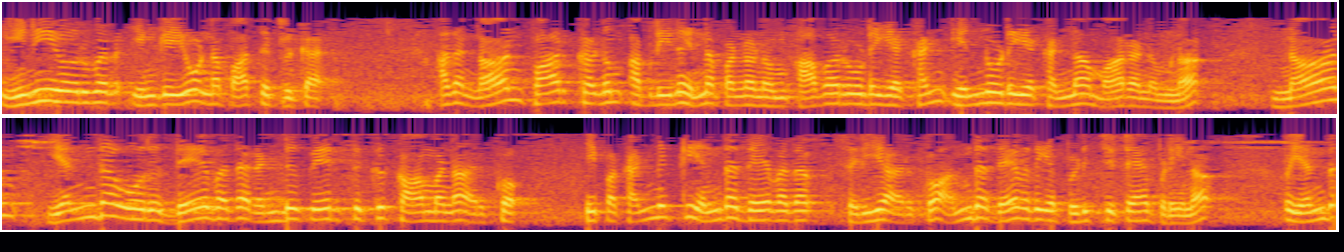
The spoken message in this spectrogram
இனி ஒருவர் எங்கேயோ உன்ன பாத்துட்டு இருக்க அத நான் பார்க்கணும் அப்படின்னு என்ன பண்ணணும்? அவருடைய கண் என்னுடைய கண்ணா மாறணும்னா நான் எந்த ஒரு தேவதை ரெண்டு பேர்த்துக்கு காமனா இருக்கோ இப்ப கண்ணுக்கு எந்த தேவதை சரியா இருக்கோ அந்த தேவதைய பிடிச்சிட்டேன் அப்படின்னா இப்ப எந்த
